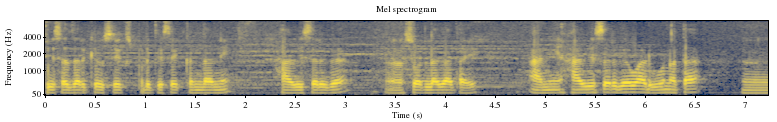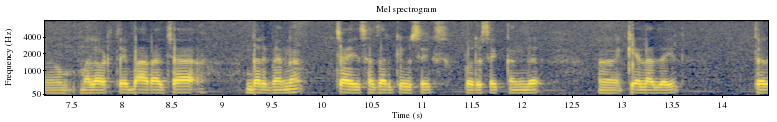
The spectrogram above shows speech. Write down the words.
तीस हजार क्युसेक्स प्रति सेकंदाने हा विसर्ग सोडला जात आहे. आणि हा विसर्ग वाढवून आता मला वाटतं बाराच्या दरम्यान चाळीस हजार क्युसेक्स पर सेकंद केला जाईल. तर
